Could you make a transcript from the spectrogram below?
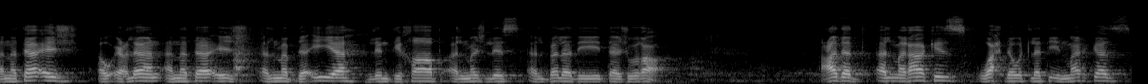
النتائج أو إعلان النتائج المبدئية لانتخاب المجلس البلدي تاجوراء عدد المراكز 31 مركز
